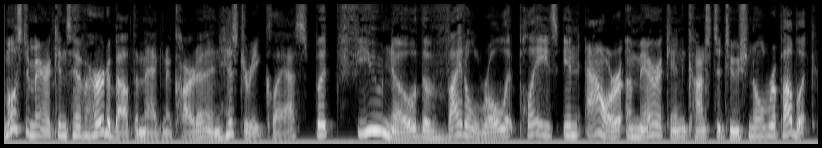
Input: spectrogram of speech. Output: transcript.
Most Americans have heard about the Magna Carta in history class, but few know the vital role it plays in our American constitutional republic.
